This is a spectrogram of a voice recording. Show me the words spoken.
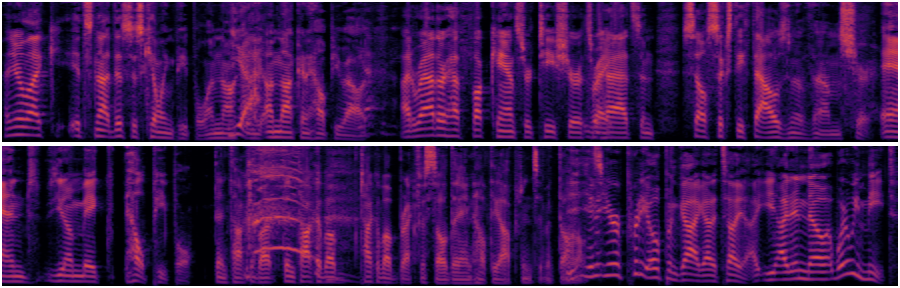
And you're like, it's not. This is killing people. I'm not. Yeah. Gonna, I'm not going to help you out. I'd rather have fuck cancer T-shirts or hats and sell sixty thousand of them. Sure. And you know, make help people. Then talk about then talk about talk about breakfast all day and healthy options at McDonald's. You, are a pretty open guy. I got to tell you. I, you- I didn't know. Where do we meet?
